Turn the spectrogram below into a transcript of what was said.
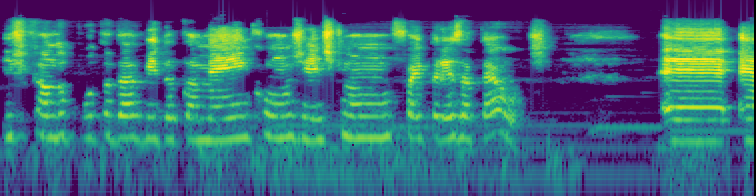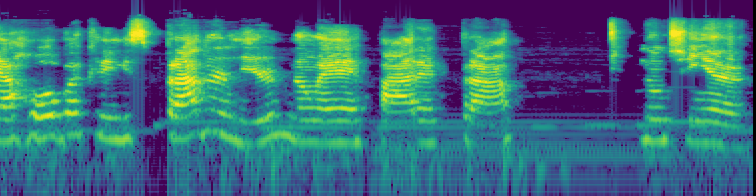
E ficando puta da vida também com gente que não foi presa até hoje. É, é arroba crimes pra dormir, não é para, é pra. Não tinha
